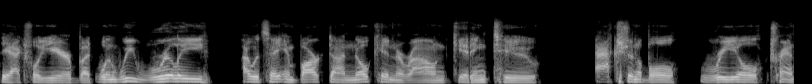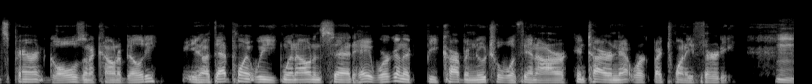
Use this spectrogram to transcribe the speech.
the actual year, but when we really, I would say, embarked on no kidding around getting to actionable, real, transparent goals and accountability. You know, at that point, we went out and said, "Hey, we're going to be carbon neutral within our entire network by 2030." Hmm.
